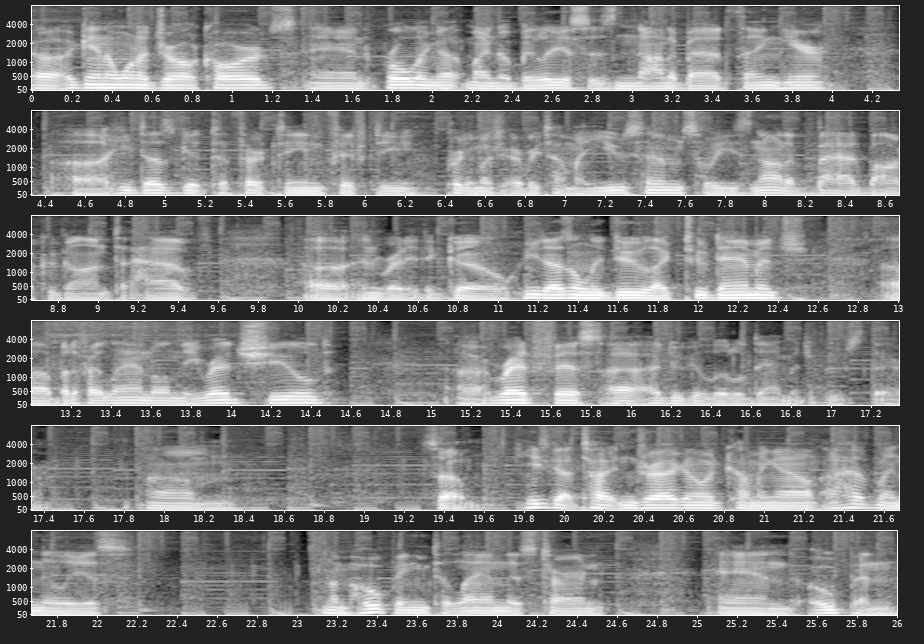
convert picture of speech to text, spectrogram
Uh, again, I want to draw cards, and rolling up my Nobilious is not a bad thing here. Uh, he does get to 1350 pretty much every time I use him, so he's not a bad Bakugan to have and ready to go. He does only do like 2 damage, but if I land on the red shield, red fist, I, I, do get a little damage boost there. Um, so, he's got Titan Dragonoid coming out. I have my Nillious. I'm hoping to land this turn and open,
